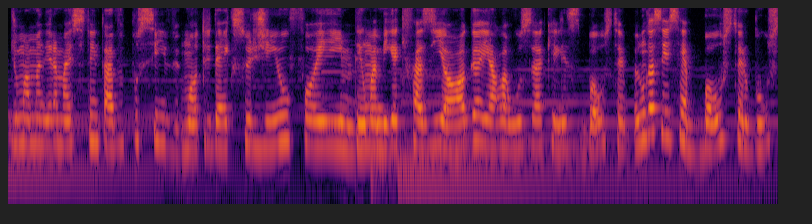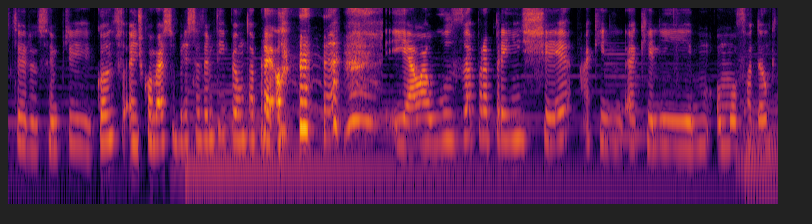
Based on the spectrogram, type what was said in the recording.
de uma maneira mais sustentável possível. Uma outra ideia que surgiu foi tem uma amiga que faz yoga e ela usa aqueles bolster. Eu nunca sei se é bolster, booster. Eu sempre quando a gente conversa sobre isso eu sempre tenho que perguntar para ela. e ela usa para preencher aquele aquele almofadão que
